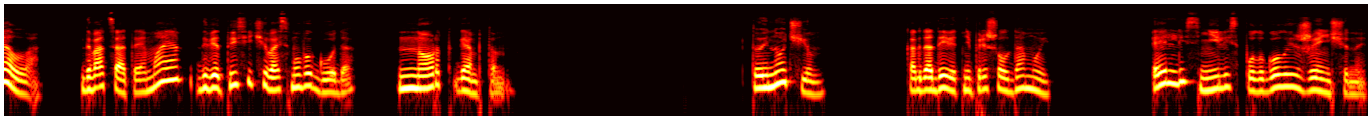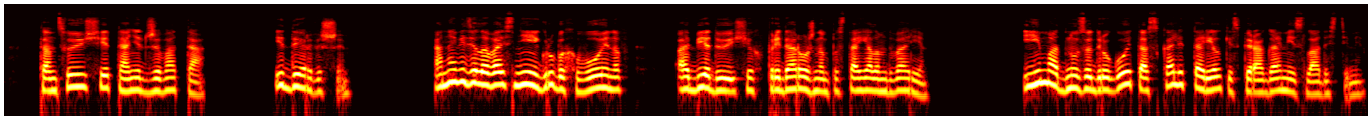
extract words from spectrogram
Элла. 20 мая 2008 года. Нортгемптон. Той ночью, когда Дэвид не пришел домой, Элли снились полуголые женщины, танцующие танец живота, и дервиши. Она видела во сне и грубых воинов, обедающих в придорожном постоялом дворе. Им одну за другой таскали тарелки с пирогами и сладостями.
